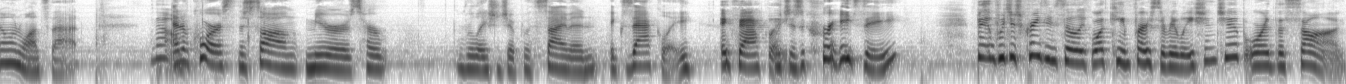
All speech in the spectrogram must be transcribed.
no one wants that. No. And of course, the song mirrors her relationship with Simon exactly, exactly. which is crazy. But, which is crazy. So, like, what came first, the relationship or the song?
